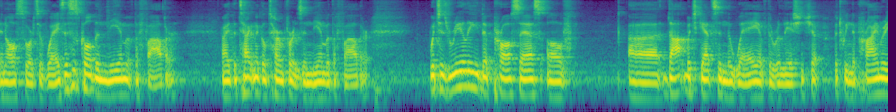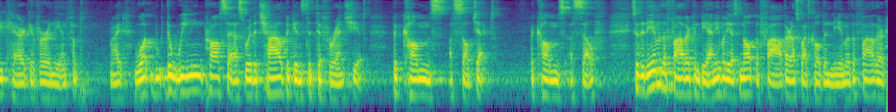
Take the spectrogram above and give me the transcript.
in all sorts of ways. This is called the name of the Father. Right? The technical term for it is the name of the Father, which is really the process of uh, that which gets in the way of the relationship between the primary caregiver and the infant. Right? What the weaning process, where the child begins to differentiate, becomes a subject, becomes a self. So the name of the father can be anybody. It's not the father. That's why it's called the name of the father.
